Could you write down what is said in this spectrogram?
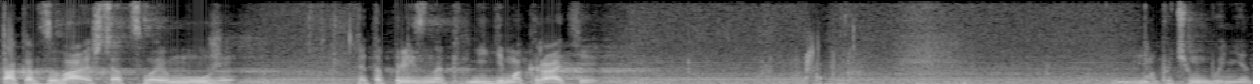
так отзываешься от своего мужа? Это признак не демократии. А почему бы нет?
